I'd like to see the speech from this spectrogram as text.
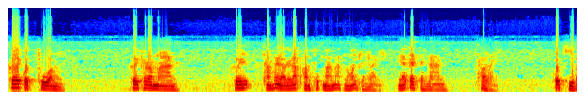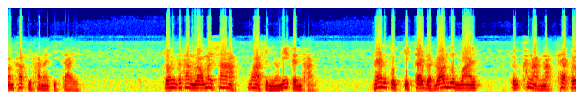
เคยกดทวง เคยทรมาน เคยทำให้เราได้รับความทุกข์มามากน้อยเพียงไรแล้วแต่แต่นานเท่าไหร่กดขี่บังคับอยู่ภายในจิตใจ จนกระทั่งเราไม่ทราบว่าสิ่งเหล่านี้เป็นภัยแม้แต่จุดจิตใจเดือดร้อนวุ่นวาย จนขนาดหนักแทบไม่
